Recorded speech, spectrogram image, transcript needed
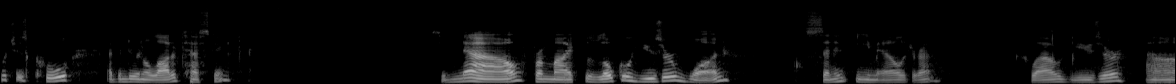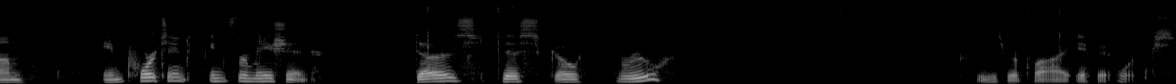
which is cool. I've been doing a lot of testing. So now from my local user one, send an email address, cloud user, um, important information. Does this go through? Please reply if it works.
